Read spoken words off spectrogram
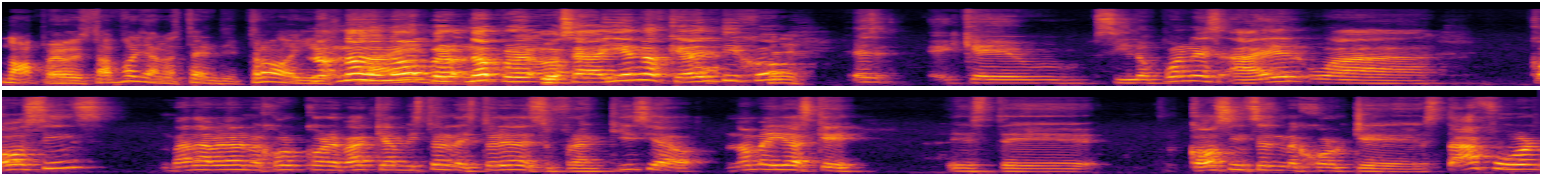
No, pero Stafford ya no está en Detroit. No, no, no, pero, no, pero, o sea, ahí en lo que él dijo es que si lo pones a él o a Cousins, van a ver al mejor coreback que han visto en la historia de su franquicia. No me digas que este Cousins es mejor que Stafford.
